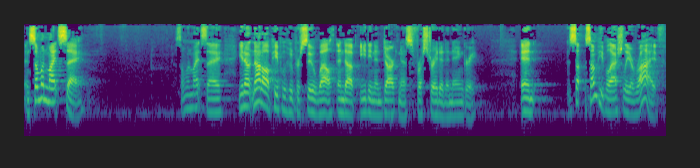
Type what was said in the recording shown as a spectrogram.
And someone might say, someone might say, you know, not all people who pursue wealth end up eating in darkness, frustrated and angry. And so, some people actually arrive.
